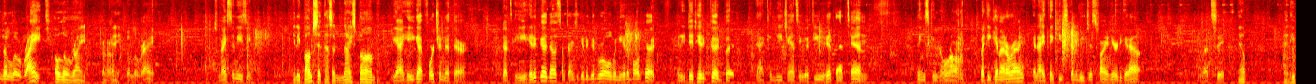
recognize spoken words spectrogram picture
little low right. oh, low right. Uh-huh, Okay, a little low right. It's nice and easy. and he bumps it. That's a nice bump. Yeah, he got fortunate there. That he hit it good though. Sometimes you get a good roll when you hit a ball good, and he did hit it good, but that can be chancy. If you hit that ten, things can go wrong. But he came out all right, and I think he's going to be just fine here to get out. Let's see. Yep. And he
